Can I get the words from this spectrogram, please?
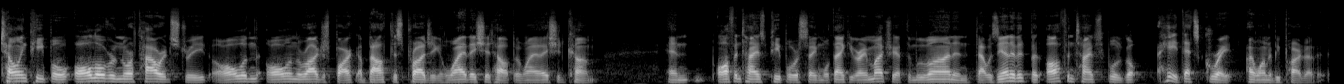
telling people all over North Howard Street, all in, all in the Rogers Park, about this project and why they should help and why they should come. And oftentimes people were saying, well, thank you very much, we have to move on, and that was the end of it. But oftentimes people would go, hey, that's great, I want to be part of it.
